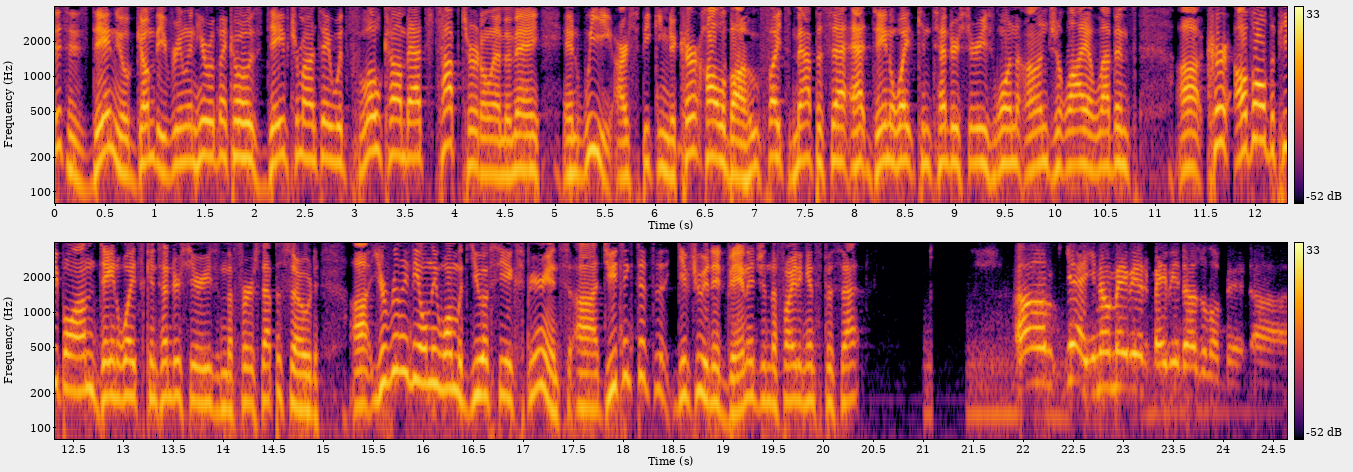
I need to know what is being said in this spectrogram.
This is Daniel Gumby Vreeland here with my co-host Dave Tremonte with Flow Combat's Top Turtle MMA, and we are speaking to Kurt Holobaugh, who fights Bessette at Dana White Contender Series 1 on July 11th. Uh, Kurt, of all the people on Dana White's Contender Series in the first episode, uh, you're really the only one with UFC experience. Uh, do you think that, that gives you an advantage in the fight against Bessette? Um, yeah, you know, maybe it maybe it does a little bit. Uh,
